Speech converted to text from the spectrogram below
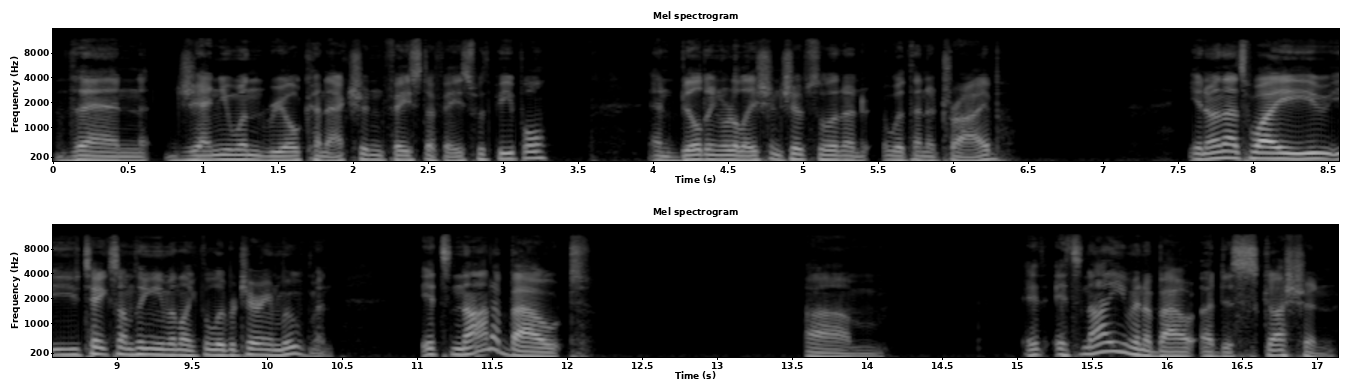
than genuine, real connection face to face with people and building relationships within a, within a tribe. You know, that's why you, you take something even like the libertarian movement it's not about um it, it's not even about a discussion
